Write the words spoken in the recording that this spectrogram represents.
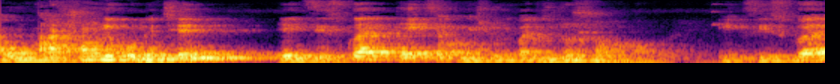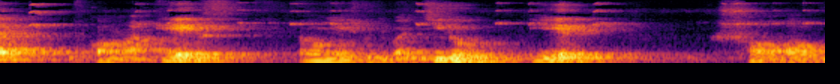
এবং তার সঙ্গে বলেছে এক্স স্কোয়ার এক্স এবং x to the power zero সহগ এক্স স্কোয়ার, কমা এক্স এবং x to the power zero এর সহগ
